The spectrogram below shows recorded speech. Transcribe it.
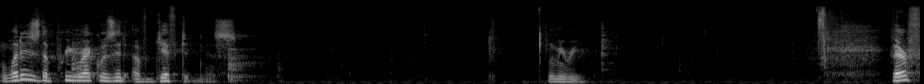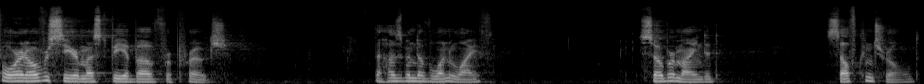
What is the prerequisite of giftedness? Let me read. Therefore, an overseer must be above reproach the husband of one wife, sober minded, self controlled,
